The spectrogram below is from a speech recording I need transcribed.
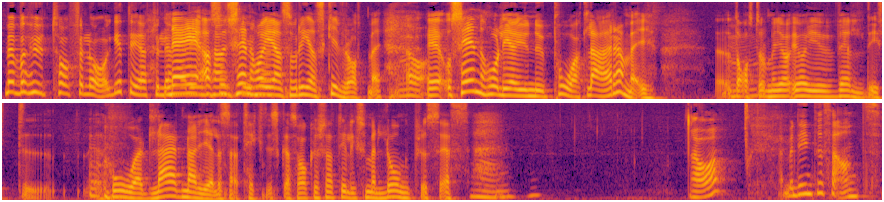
Men vad, hur tar förlaget det? Att du lämnar Nej, alltså, sen har jag en som renskriver åt mig. Ja. Eh, och sen håller jag ju nu på att lära mig eh, mm. dator. Men jag, jag, är ju väldigt eh, hårdlärd när det gäller såna tekniska saker. Så att det är liksom en lång process. Mm. Ja. ja, men det är intressant.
